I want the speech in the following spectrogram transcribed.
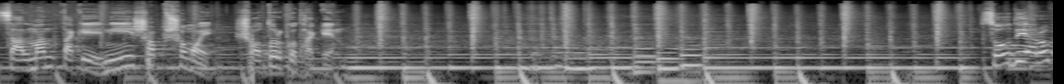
সালমান তাকে নিয়ে সব সময় সতর্ক থাকেন। সৌদি আরব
